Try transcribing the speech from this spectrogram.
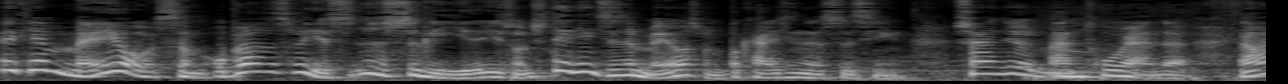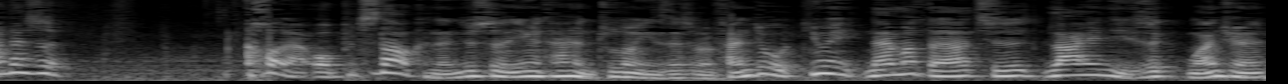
那天没有什么，我不知道这是不是也是日式礼仪的一种，就那天其实没有什么不开心的事情，虽然就蛮突然的，然后但是。后来我不知道，可能就是因为他很注重隐私什么，反正就因为 Monster 他其实拉黑你是完全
